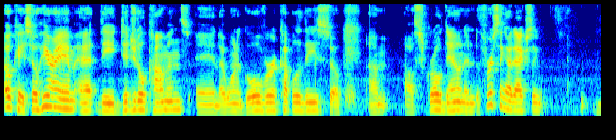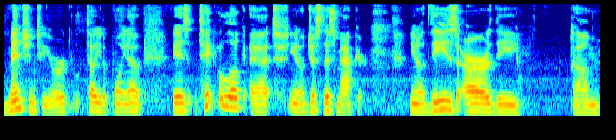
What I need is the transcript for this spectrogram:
Okay, so here I am at the Digital Commons, and I want to go over a couple of these. So um, I'll scroll down, and the first thing I'd actually mention to you or tell you to point out is take a look at you know just this map here. You know these are the um,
